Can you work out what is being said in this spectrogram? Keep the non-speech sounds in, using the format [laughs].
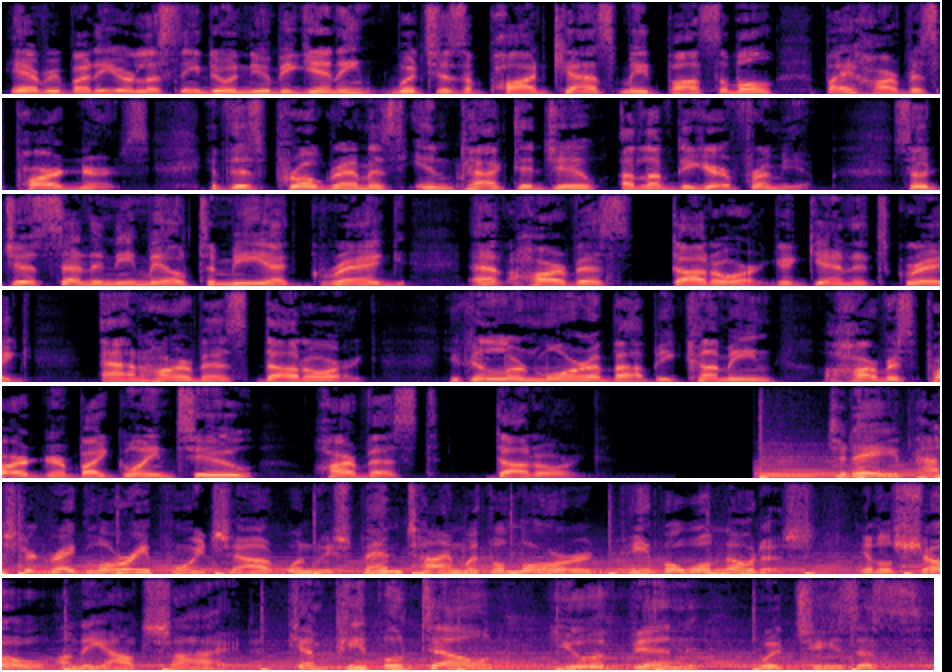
Hey, everybody, you're listening to A New Beginning, which is a podcast made possible by Harvest Partners. If this program has impacted you, I'd love to hear from you. So just send an email to me at greg at harvest.org. Again, it's greg at harvest.org. You can learn more about becoming a Harvest Partner by going to harvest.org. Today, Pastor Greg Laurie points out when we spend time with the Lord, people will notice. It'll show on the outside. Can people tell you have been with Jesus?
